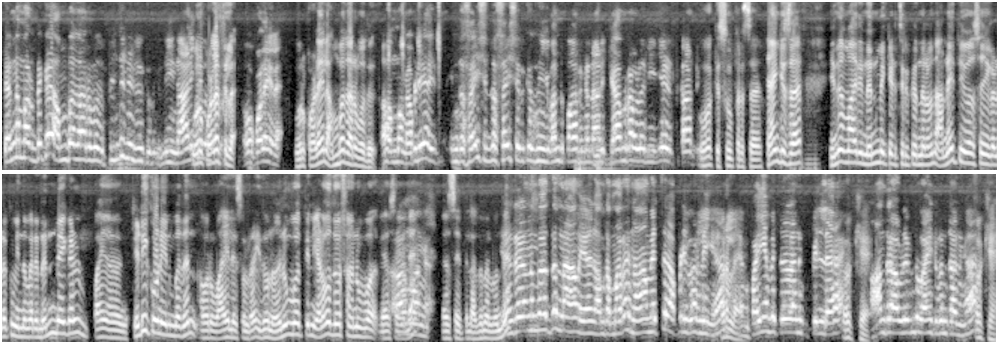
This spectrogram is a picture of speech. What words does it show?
தென்னை மரத்துக்கு ஐம்பது அறுபது பிஞ்சு நின்று இருக்குதுங்க நீங்க ஒரு நாளைக்கு குளத்துல? ஓ, கொலையில. ஒரு கொலையில ஐம்பது அறுபது? ஆமாங்க. அப்படியே இந்த சைஸ் இந்த சைஸ் இருக்குது நீங்க வந்து பாருங்க. நாளைக்கு கேமராவுல நீங்க எடுத்து காட்டுங்க. Okay super sir thank you sir இந்த மாதிரி நன்மை கிடைச்சிருக்கிறதுனால வந்து அனைத்து விவசாயிகளுக்கும் இந்த மாதிரி நன்மைகள் கிடைக்கணும் என்பதன் அவர் வாயில சொல்றாரு. இது ஒரு அனுபவத்தின் எழுபது வருஷம் அனுபவம் விவசாயில ஆமாங்க. விவசாயத்துல. அதனால வந்து என்ற அனுபவத்தில் நான் அந்த மரம் நான் வச்சு அப்படி வரலைங்க. வரல. என் பையன் வச்சது எனக்கு பிள்ளை. ஓகே ஆந்திராவுல இருந்து வாங்கிட்டு வந்தானுங்க. ஓகே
